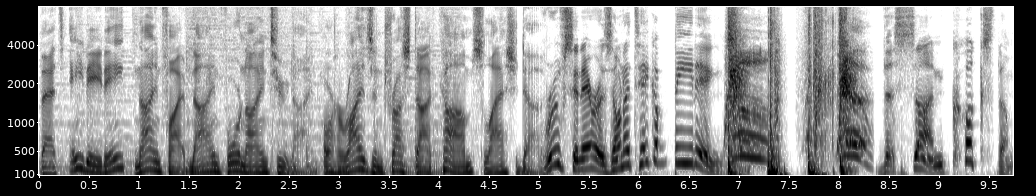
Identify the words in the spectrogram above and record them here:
That's 888 959 4929 or horizontrust.com slash Doug. Roofs in Arizona take a beating. the sun cooks them.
